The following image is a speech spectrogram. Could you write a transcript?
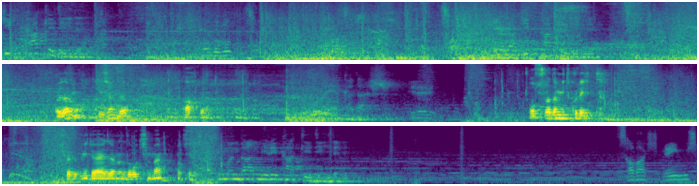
Rakip katledildi. Yolumu biliyorum. Bir rakip katledildi. Öler mi? Diyeceğim de. Ah be. Buraya kadar. O sırada mid kule gitti. Şöyle video ayarlarına da bakayım ben. Okey. Takımından biri katledildi. Savaş neymiş?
